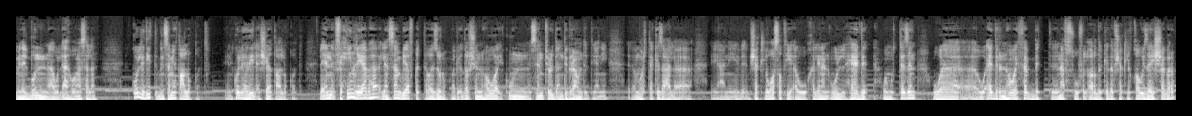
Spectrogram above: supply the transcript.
من البن أو القهوة مثلا. كل دي بنسميها تعلقات يعني كل هذه الأشياء تعلقات. لأن في حين غيابها الإنسان بيفقد توازنه ما بيقدرش إن هو يكون centered and grounded يعني مرتكز على يعني بشكل وسطي أو خلينا نقول هادئ ومتزن و... وقادر إن هو يثبت نفسه في الأرض كده بشكل قوي زي الشجرة.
